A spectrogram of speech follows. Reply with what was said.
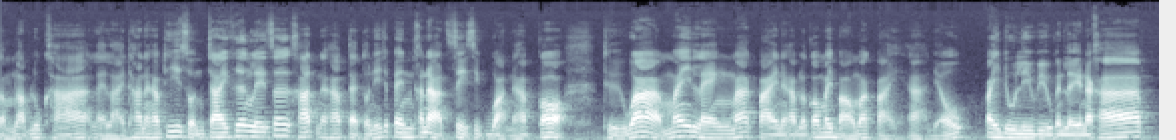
สำหรับลูกค้าหลาย ๆ ท่านนะครับ ที่สนใจเครื่องเลเซอร์คัตนะครับ แต่ตัวนี้จะเป็นขนาด 40 วัตต์นะครับ ก็ถือว่าไม่แรงมากไปนะครับ แล้วก็ไม่เบามากไปอ่าเดี๋ยวไปดูรีวิวกันเลยนะครับ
